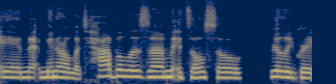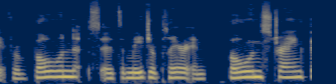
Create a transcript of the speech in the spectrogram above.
in mineral metabolism. It's also really great for bone. It's a major player in bone strength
